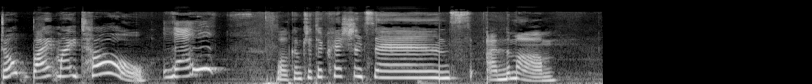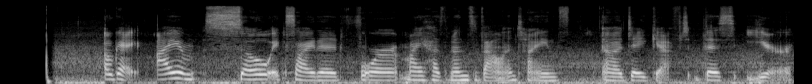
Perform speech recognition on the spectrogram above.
don't bite my toe. Welcome to the Christensens. I'm the mom. Okay, I am so excited for my husband's Valentine's uh, Day gift this year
